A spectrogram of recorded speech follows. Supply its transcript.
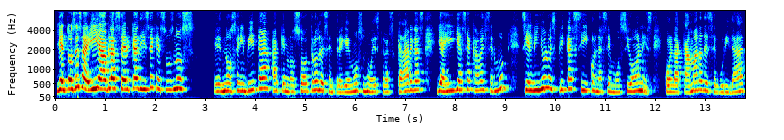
Y entonces ahí habla acerca, dice Jesús nos eh, nos invita a que nosotros les entreguemos nuestras cargas y ahí ya se acaba el sermón. Si el niño lo explica así, con las emociones, con la cámara de seguridad,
